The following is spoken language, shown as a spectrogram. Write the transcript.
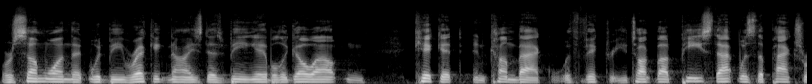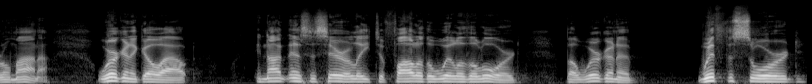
or someone that would be recognized as being able to go out and kick it and come back with victory. You talk about peace, that was the Pax Romana. We're going to go out and not necessarily to follow the will of the Lord, but we're going to, with the sword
